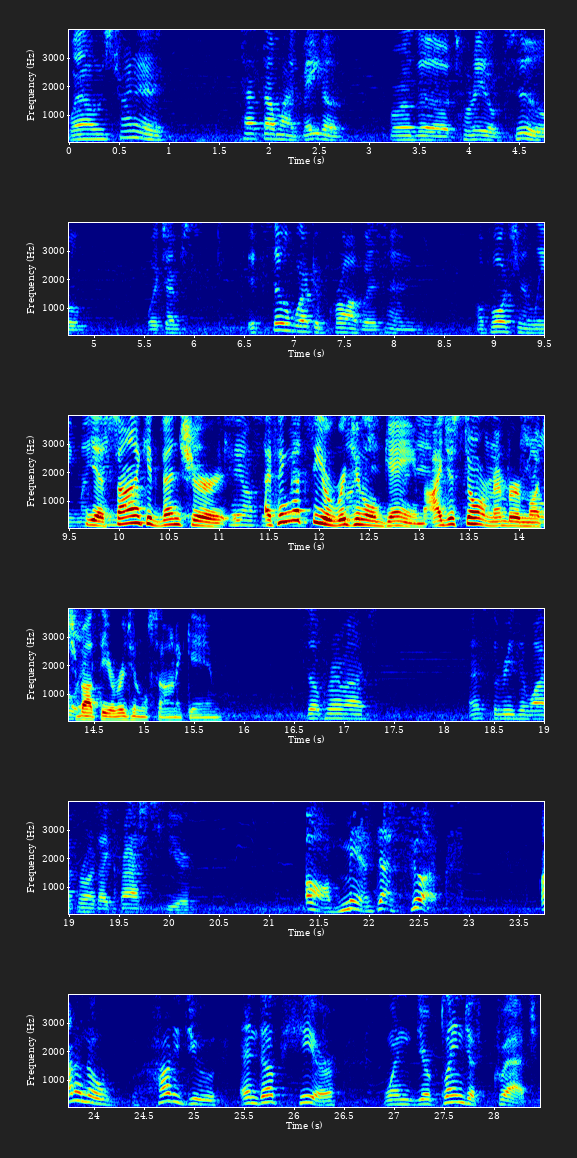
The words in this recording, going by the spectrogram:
Well, I was trying to test out my beta for the Tornado 2, which I'm. s- It's still a work in progress, and unfortunately, my. Yeah, Sonic Adventure. Chaos I think that's the original game. I just don't my remember much about the original Sonic game. So, pretty much, that's the reason why pretty much I crashed here. Oh man, that sucks. I don't know. How did you end up here when your plane just crashed?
